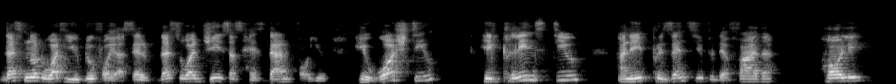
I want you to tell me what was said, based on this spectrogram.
That's not what you do for yourself. That's what Jesus has done for you. He washed you, He cleansed you, and He presents you to the Father holy,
